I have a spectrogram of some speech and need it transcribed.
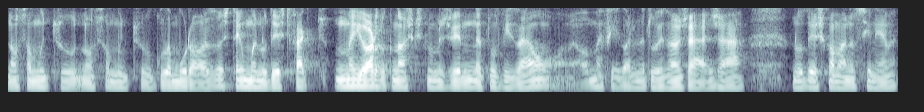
Não são muito, não são muito glamourosas, têm uma nudez de facto maior do que nós costumamos ver na televisão, enfim, agora na televisão já, já nudez como há no cinema,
